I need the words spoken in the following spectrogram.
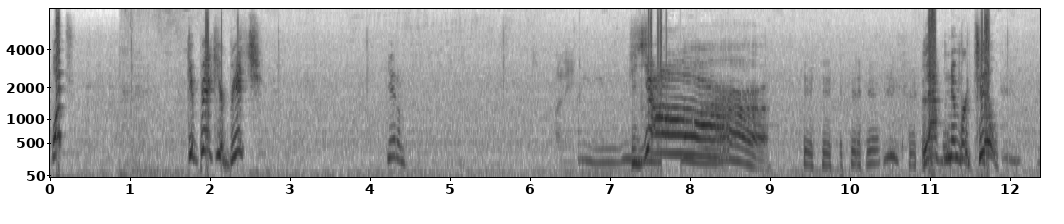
What? Get back here, bitch! Get him! Funny. Yar! Lap number two.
